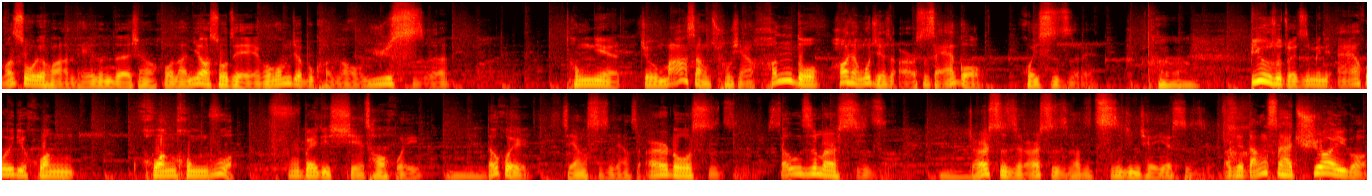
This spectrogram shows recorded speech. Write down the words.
么说的话，那人都在想，嚯，那你要说这个，我们就不困了。哦。于是，同年就马上出现了很多，好像我记得是二十三个会识字的，嗯。比如说最知名的安徽的黄黄洪武，湖北的谢朝辉，都会这样识字，这样是耳朵识字，手指拇儿识字，这儿识字那儿识字，啥子吃进去也识字，而且当时还取了一个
